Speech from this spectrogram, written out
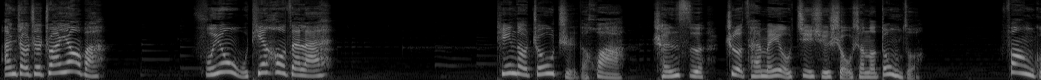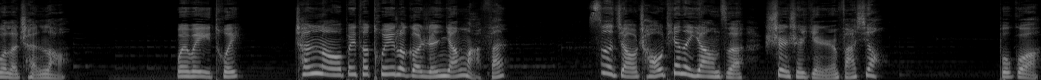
按照这抓药吧，服用五天后再来。听到周芷的话，陈四这才没有继续手上的动作，放过了陈老。微微一推，陈老被他推了个人仰马翻，四脚朝天的样子甚是引人发笑。不过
